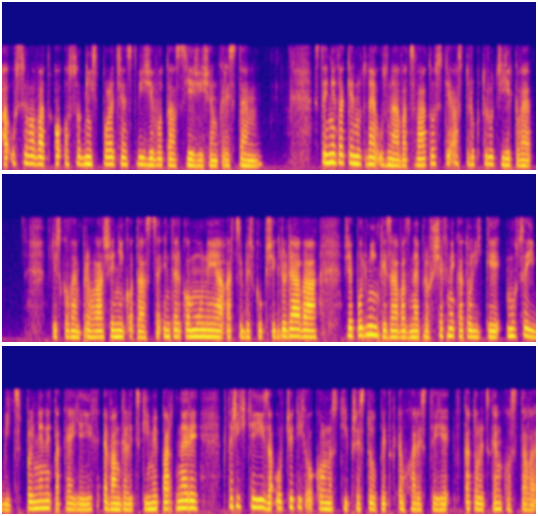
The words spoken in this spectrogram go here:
a usilovat o osobní společenství života s Ježíšem Kristem. Stejně tak je nutné uznávat svátosti a strukturu církve. V tiskovém prohlášení k otázce interkomunia arcibiskup Šik dodává, že podmínky závazné pro všechny katolíky musí být splněny také jejich evangelickými partnery, kteří chtějí za určitých okolností přistoupit k Eucharistii v katolickém kostele.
